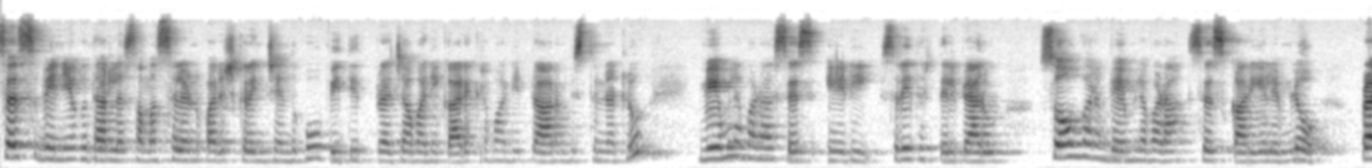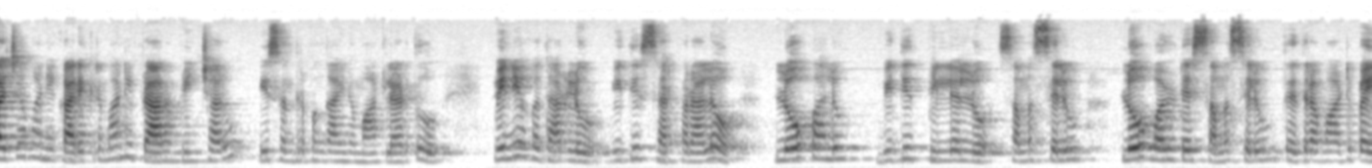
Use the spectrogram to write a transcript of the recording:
సెస్ వినియోగదారుల సమస్యలను పరిష్కరించేందుకు విద్యుత్ ప్రజావాణి కార్యక్రమాన్ని ప్రారంభిస్తున్నట్లు వేములవాడ సెస్ ఏడీ శ్రీధర్ తెలిపారు. సోమవారం వేములవాడ సెస్ కార్యాలయంలో ప్రజావాణి కార్యక్రమాన్ని ప్రారంభించారు. ఈ సందర్భంగా ఆయన మాట్లాడుతూ వినియోగదారులు విద్యుత్ సరఫరాలో లోపాలు విద్యుత్ బిల్లుల్లో సమస్యలు లో వోల్టేజ్ సమస్యలు తదితర వాటిపై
